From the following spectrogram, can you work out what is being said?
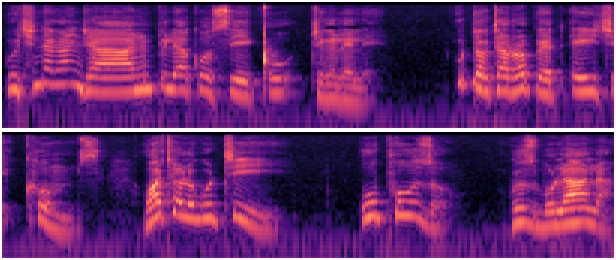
kuyithinta kanjani impilo yakho siqu jikelele. uDr. Robert H. Combs wathola ukuthi uphuzo ukuzibulala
